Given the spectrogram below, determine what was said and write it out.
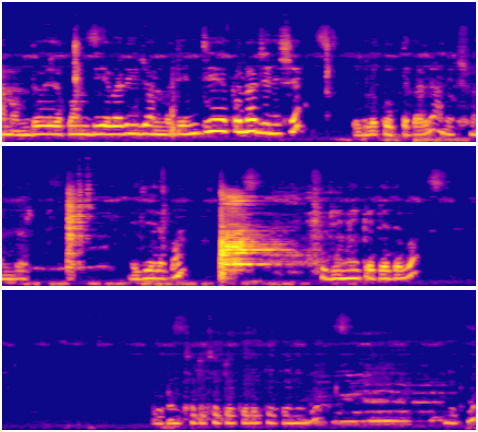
আনন্দ, এরকম বিয়ে বাড়ি জন্মদিন, যে কোনো জিনিসে এগুলো করতে পারলে অনেক সুন্দর। এই যে এরকম ছুরি নিয়ে কেটে দেব। এরকম ছোট ছোট করে কেটে নেব। দেখুন।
